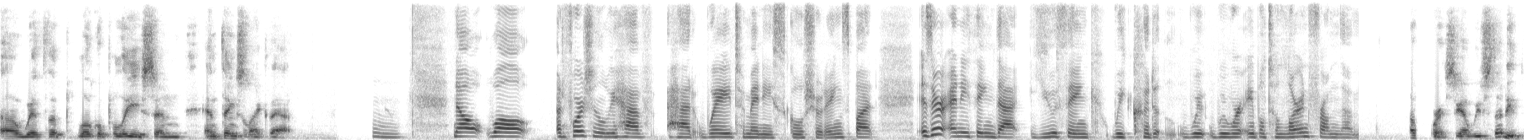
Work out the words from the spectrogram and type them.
uh, with the local police and and things like that? Hmm. Now, well, unfortunately, we have had way too many school shootings, but is there anything that you think we could, we, we were able to learn from them? Of course, yeah, we've studied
